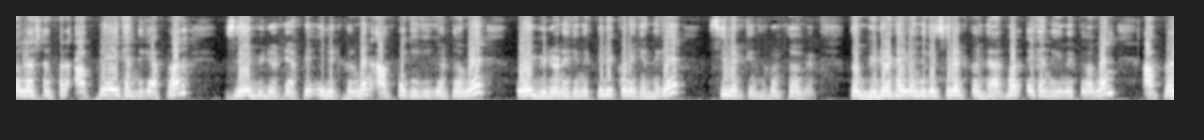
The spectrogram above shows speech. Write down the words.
চলে আসার পর আপনি এখান থেকে আপনার যে ভিডিওটি আপনি এডিট করবেন, আপনাকে কি করতে হবে? ওই ভিডিওটা কিন্তু ক্লিক করে এখান থেকে সিলেক্ট কিন্তু করতে হবে। তো ভিডিওটা এখান থেকে সিলেক্ট করে দেওয়ার পর এখান থেকে দেখতে পাবেন, আপনার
